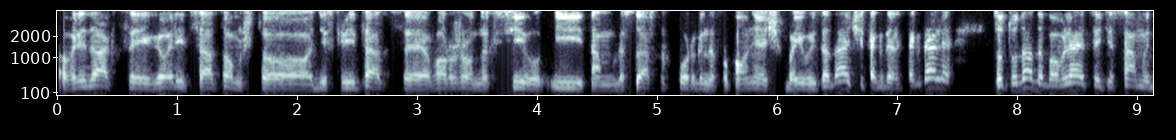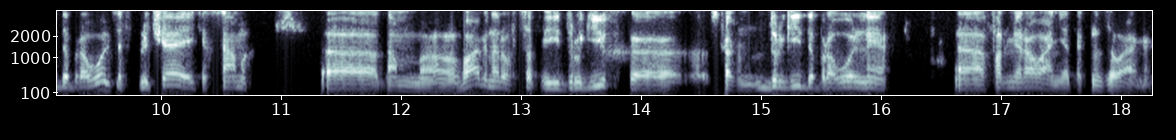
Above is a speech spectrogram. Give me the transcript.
в редакции говорится о том, что дискредитация вооруженных сил и там, государственных органов, выполняющих боевые задачи и так далее, и так далее, то туда добавляются эти самые добровольцы, включая этих самых э, там, э, вагнеровцев и других, э, скажем, другие добровольные э, формирования, так называемые.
